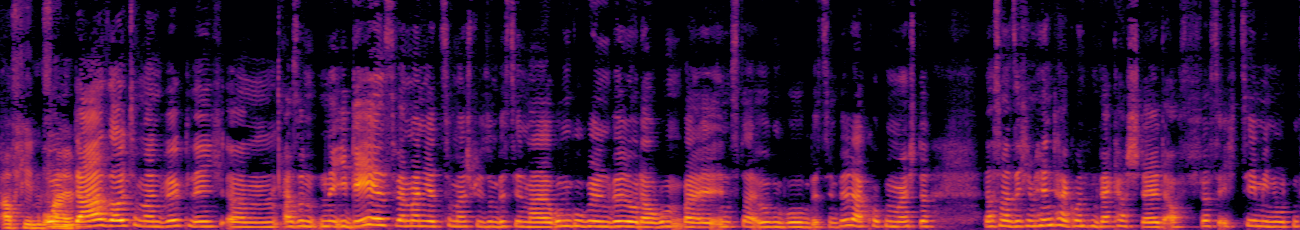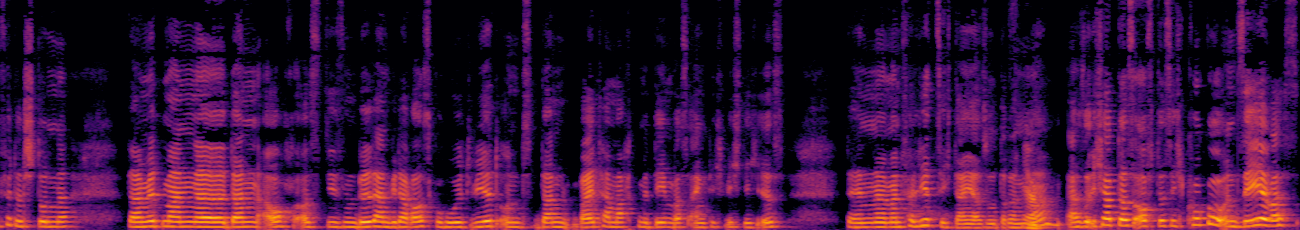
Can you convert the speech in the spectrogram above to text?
auf jeden Fall. Und da sollte man wirklich, ähm, also eine Idee ist, wenn man jetzt zum Beispiel so ein bisschen mal rumgoogeln will oder rum bei Insta irgendwo ein bisschen Bilder gucken möchte, dass man sich im Hintergrund einen Wecker stellt auf, was weiß ich, zehn Minuten, Viertelstunde, damit man äh, dann auch aus diesen Bildern wieder rausgeholt wird und dann weitermacht mit dem, was eigentlich wichtig ist. Denn äh, man verliert sich da ja so drin. Ja. Ne? Also ich habe das oft, dass ich gucke und sehe, was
